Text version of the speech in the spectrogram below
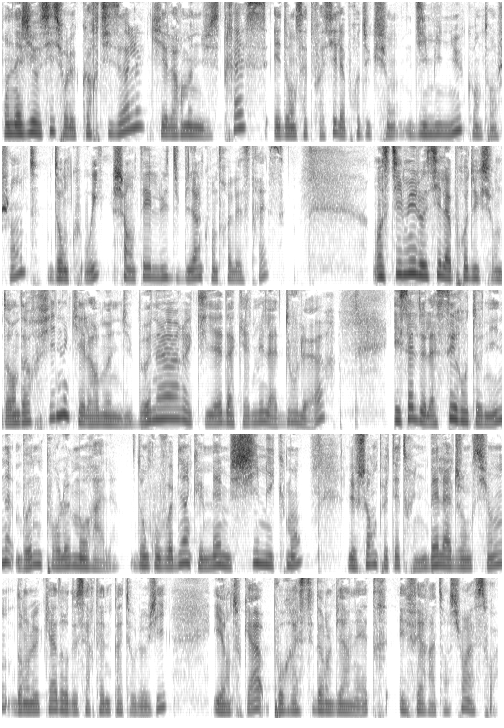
On agit aussi sur le cortisol, qui est l'hormone du stress, et dont cette fois-ci la production diminue quand on chante. Donc oui, chanter lutte bien contre le stress. On stimule aussi la production d'endorphine, qui est l'hormone du bonheur et qui aide à calmer la douleur et celle de la sérotonine, bonne pour le moral. Donc on voit bien que même chimiquement, le chant peut être une belle adjonction dans le cadre de certaines pathologies, et en tout cas pour rester dans le bien-être et faire attention à soi.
